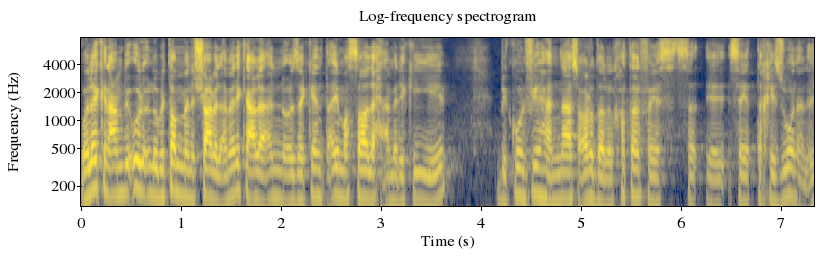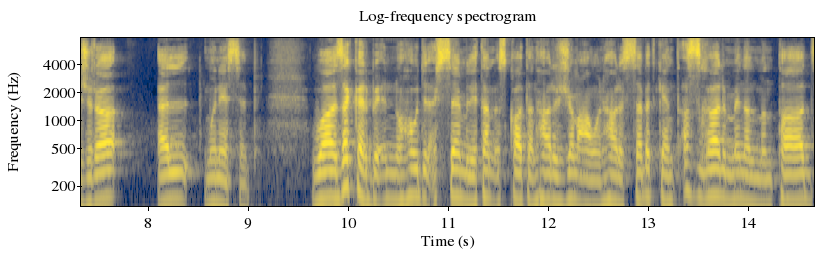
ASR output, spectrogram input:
ولكن عم بيقول إنه بيطمن الشعب الأمريكي على إنه إذا كانت أي مصالح أمريكية بيكون فيها الناس عرضة للخطر فسيتخذون الإجراء المناسب. وذكر بأنه هودي الأجسام اللي تم إسقاطها نهار الجمعة ونهار السبت كانت أصغر من المنطاد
